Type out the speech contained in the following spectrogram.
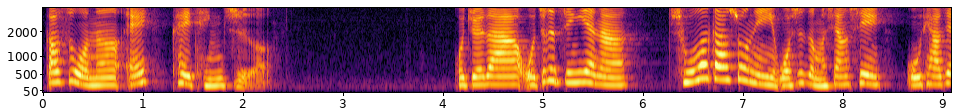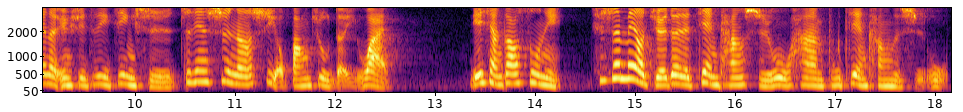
告诉我呢，诶，可以停止了。我觉得啊，我这个经验啊，除了告诉你我是怎么相信无条件的允许自己进食这件事呢是有帮助的以外，也想告诉你，其实没有绝对的健康食物和不健康的食物。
